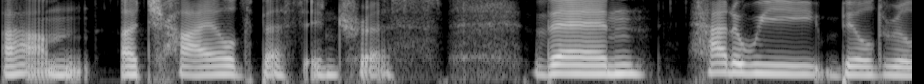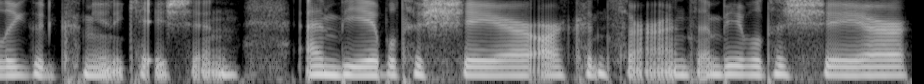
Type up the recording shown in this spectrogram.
um, a child's best interests, then how do we build really good communication and be able to share our concerns and be able to share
